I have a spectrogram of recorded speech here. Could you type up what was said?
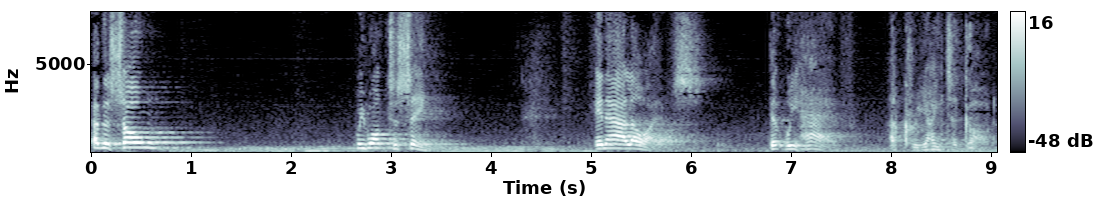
And the song we want to sing in our lives that we have a creator God.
